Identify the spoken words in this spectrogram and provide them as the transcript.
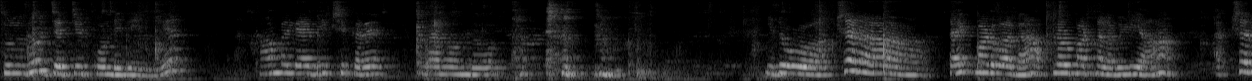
ಸುಲಿದು ಜಜ್ಜಿಟ್ಕೊಂಡಿದ್ದೀನಿ. ಆಮೇಲೆ ವೀಕ್ಷಕರೇ, ನಾನೊಂದು ಇದು ಅಕ್ಷರ ಟೈಪ್ ಮಾಡುವಾಗ ಅಪ್ಲೋಡ್ ಮಾಡ್ತನಲ್ಲ ವಿಡಿಯೋ ಅಕ್ಷರ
